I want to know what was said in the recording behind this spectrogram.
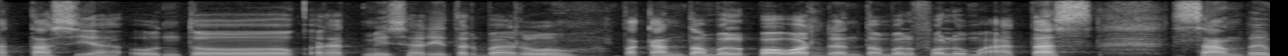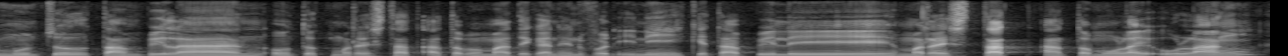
atas ya untuk Redmi seri terbaru. Tekan tombol power dan tombol volume atas sampai muncul tampilan untuk merestart atau mematikan handphone ini. Kita pilih merestart atau mulai ulang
